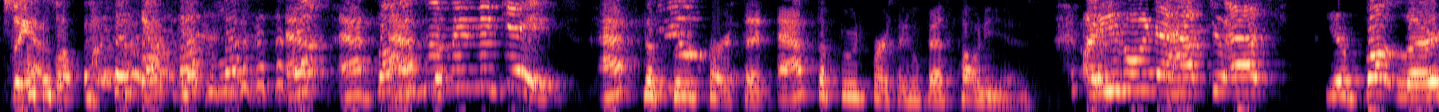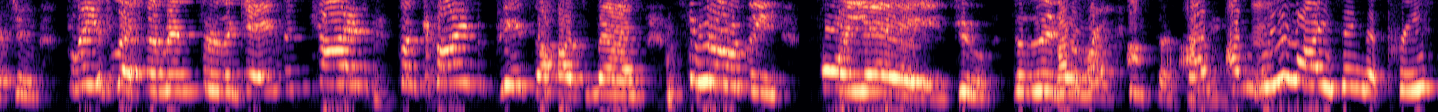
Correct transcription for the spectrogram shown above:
So yeah. So ask, ask, ask, Buzz ask, them the, in the gate. ask the You- food person. Ask the food person who Best Pony is. Are you going to have to ask your butler to please let them in through the gates and guide the kind Pizza Hut man through the foyer to deliver I'm- my pizza to I'm, me. I'm realizing that Priest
